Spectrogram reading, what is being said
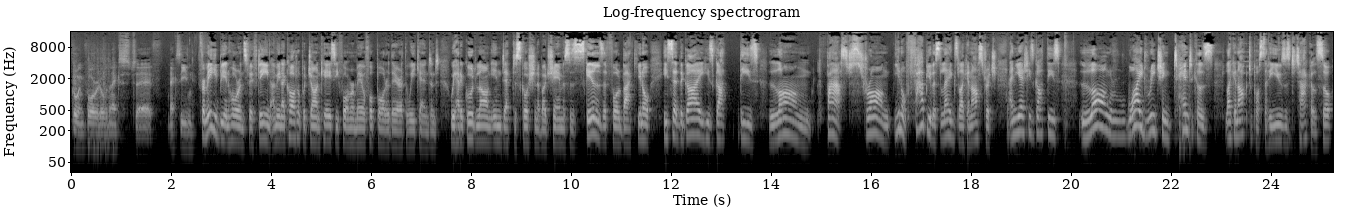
going forward over the next uh, next season. For me, he'd be in Horan's 15. I mean, I caught up with John Casey, former Mayo footballer, there at the weekend, and we had a good, long, in depth discussion about Seamus's skills at full back. You know, he said the guy, he's got these long, fast, strong, you know, fabulous legs like an ostrich, and yet he's got these long, wide reaching tentacles like an octopus that he uses to tackle. So,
